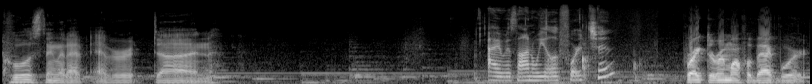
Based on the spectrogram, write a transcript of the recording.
Coolest thing that I've ever done. I was on Wheel of Fortune. Break the rim off a backboard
